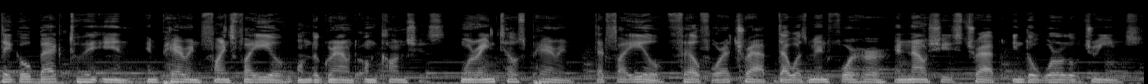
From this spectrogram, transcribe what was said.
They go back to the inn and Perrin finds Faile on the ground unconscious. Moiraine tells Perrin that Faile fell for a trap that was meant for her and now she is trapped in the world of dreams.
